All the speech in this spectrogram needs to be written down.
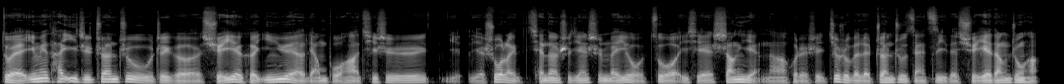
对，因为他一直专注这个学业和音乐。梁博哈，其实也也说了，前段时间是没有做一些商演呐，或者是就是为了专注在自己的学业当中哈。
